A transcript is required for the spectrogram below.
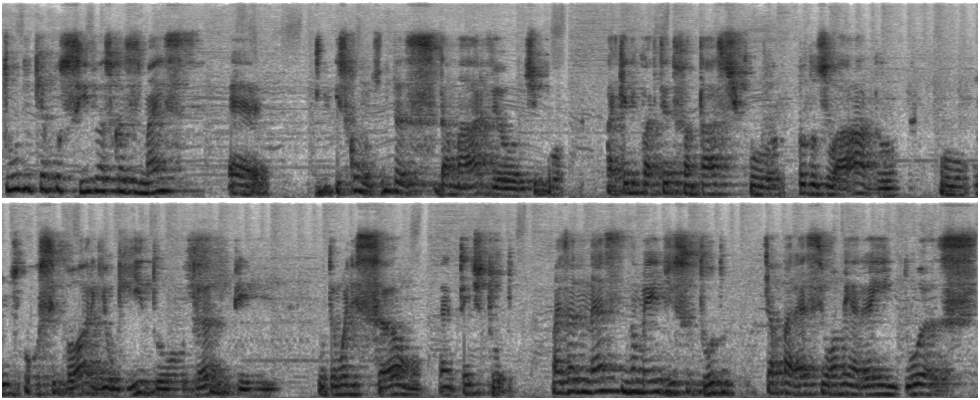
tudo que é possível, as coisas mais é, escondidas da Marvel, tipo aquele quarteto fantástico todo zoado, o, o Cyborg, o Guido, o Dump, o Demolição, né, tem de tudo. Mas é nesse, no meio disso tudo que aparece o Homem-Aranha em duas,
